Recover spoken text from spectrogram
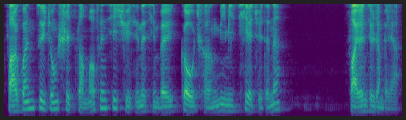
法官最终是怎么分析许婷的行为构成秘密窃取的呢？法院就认为啊，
